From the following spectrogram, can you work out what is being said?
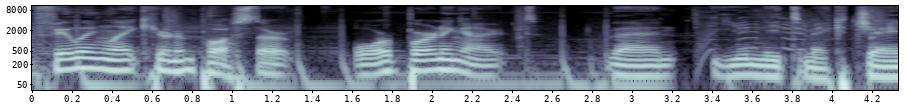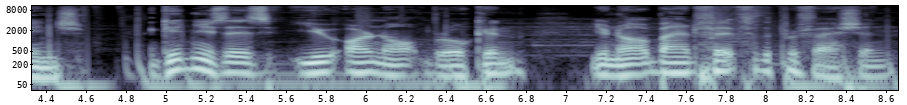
feeling like you're an imposter, or burning out, then you need to make a change. The good news is you are not broken. You're not a bad fit for the profession.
